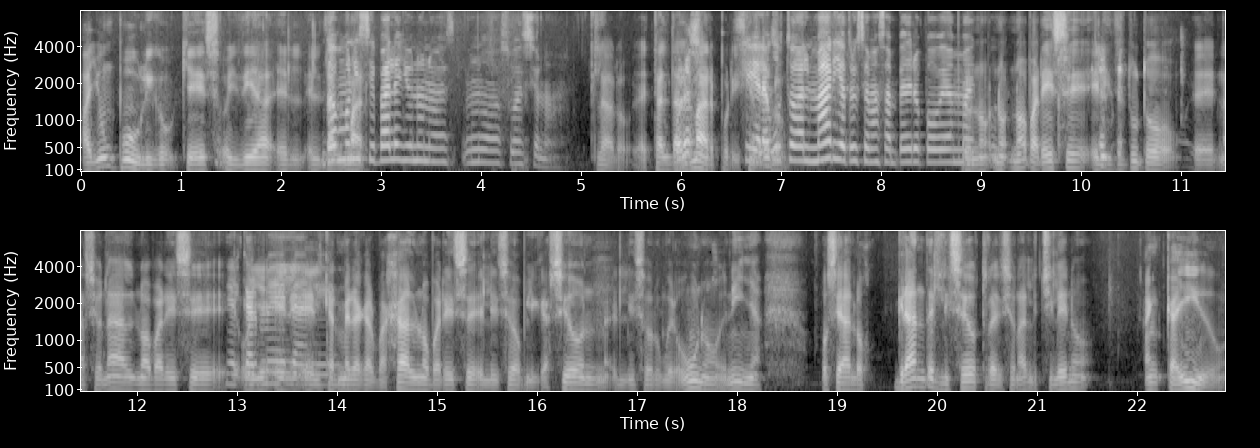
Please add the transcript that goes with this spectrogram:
hay un público que es hoy día el, el Dos municipales y uno no es uno subvencionado. Claro, está el Dalmar, por, ejemplo. Sí, el Augusto Dalmar y otro que se llama San Pedro Povea no, no, no, aparece el Instituto eh, Nacional, no aparece el, Carmela, Carvajal, no aparece el Liceo de Aplicación, el Liceo número uno de Niña. O sea, los grandes liceos tradicionales chilenos han caído.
